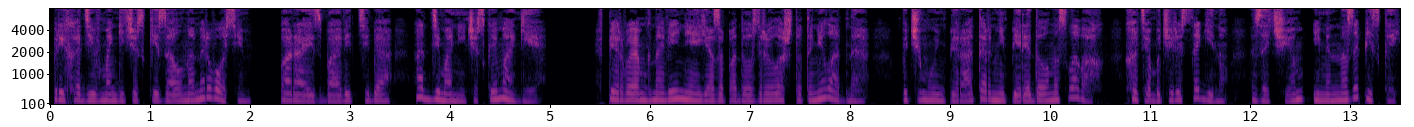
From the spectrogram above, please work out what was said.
приходи в магический зал номер восемь. Пора избавить тебя от демонической магии». В первое мгновение я заподозрила что-то неладное. Почему император не передал на словах? Хотя бы через Сагину. Зачем именно запиской?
